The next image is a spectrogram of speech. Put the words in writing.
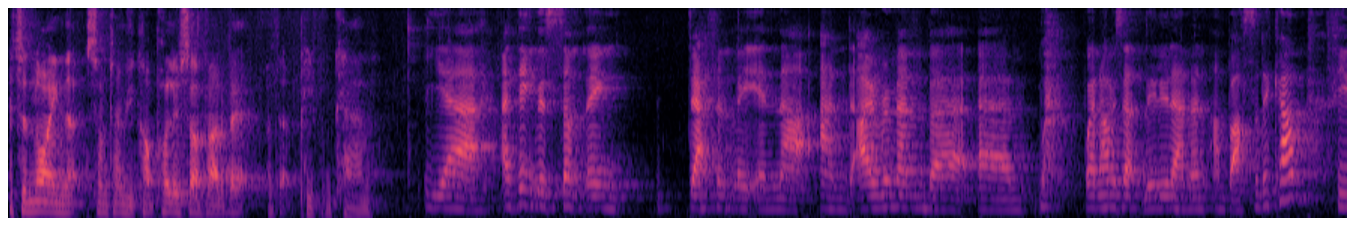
it's annoying that sometimes you can't pull yourself out of it, but that people can. Yeah, I think there's something definitely in that. And I remember um, when I was at Lululemon Ambassador Camp a few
